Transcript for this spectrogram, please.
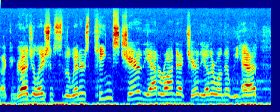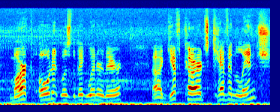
uh, congratulations to the winners. King's Chair, the Adirondack Chair, the other one that we had. Mark Odett was the big winner there. Uh, gift cards, Kevin Lynch.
